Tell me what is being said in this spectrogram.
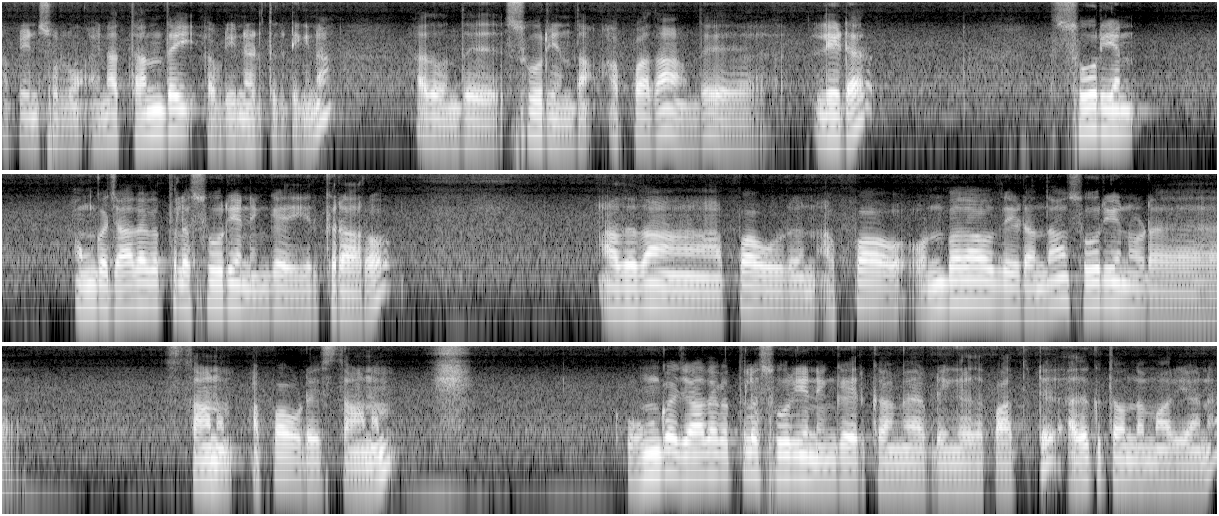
அப்படின்னு சொல்லுவோம். ஏன்னா தந்தை அப்படின்னு எடுத்துக்கிட்டிங்கன்னா அது வந்து சூரியன் தான். அப்பா தான் வந்து லீடர் சூரியன் உங்கள் ஜாதகத்தில் சூரியன் எங்கே இருக்கிறாரோ அதுதான் அப்பாவுடன் அப்பா ஒன்பதாவது இடம் தான் சூரியனோட ஸ்தானம் அப்பாவுடைய ஸ்தானம். உங்கள் ஜாதகத்தில் சூரியன் எங்கே இருக்காங்க அப்படிங்கிறத பார்த்துட்டு அதுக்கு தகுந்த மாதிரியான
